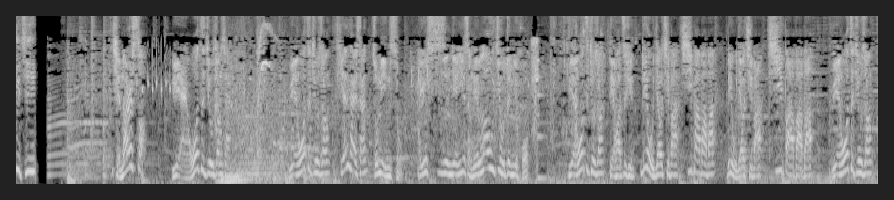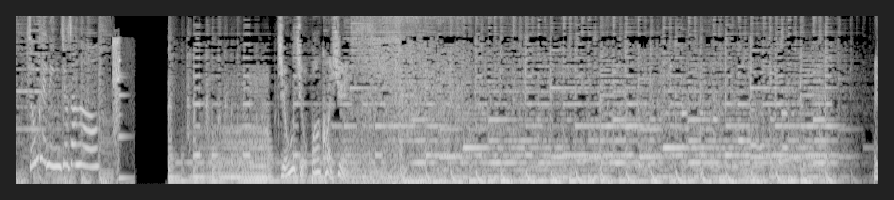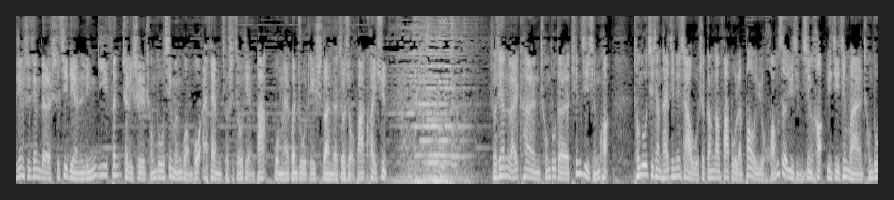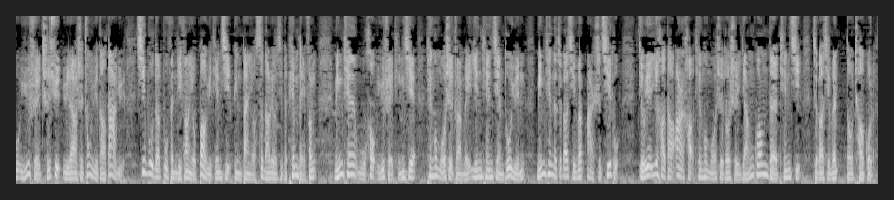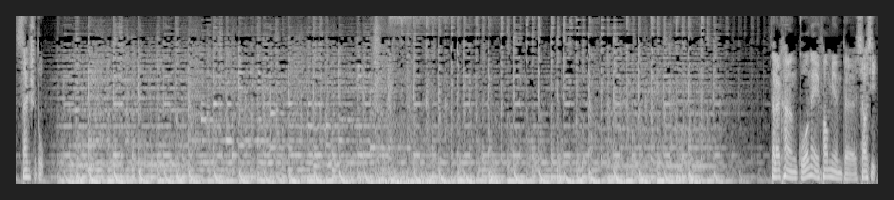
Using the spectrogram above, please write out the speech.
七。去哪儿耍？院窝子酒庄噻！院窝子酒庄天台山住民宿，还有十年以上的老酒等你喝。院窝子酒庄电话咨询六幺七八七八八八六幺七八七八八八。院窝子酒庄，中国名酒庄哦。九九八快讯。北京时间的十七点零一分，这里是成都新闻广播 FM 九十九点八，我们来关注这一时段的九九八快讯。首先来看成都的天气情况。成都气象台今天下午是刚刚发布了暴雨黄色预警信号，预计今晚成都雨水持续，雨量是中雨到大雨，西部的部分地方有暴雨天气，并伴有四到六级的偏北风。明天午后雨水停歇，天空模式转为阴天见多云。明天的最高气温二十七度，九月一号到二号天空模式都是阳光的天气，最高气温都超过了三十度。再来看国内方面的消息。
